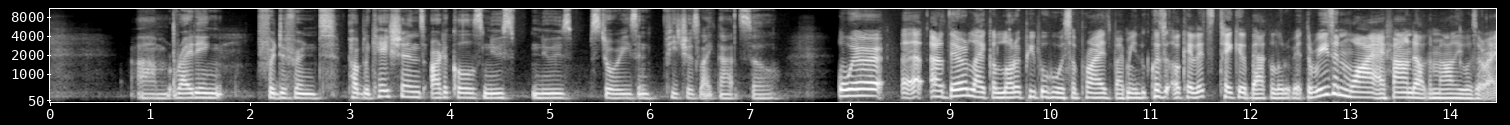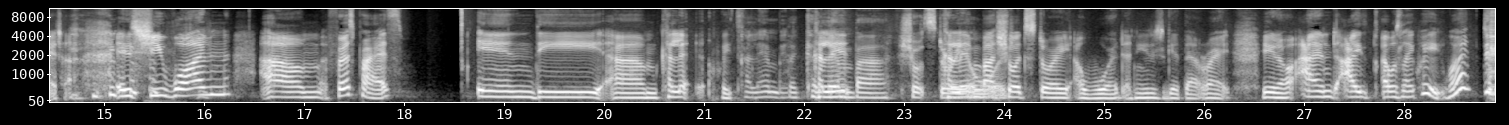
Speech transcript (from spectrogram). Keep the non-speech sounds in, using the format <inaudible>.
um, writing for different publications, articles, news news stories, and features like that. So, where uh, are there like a lot of people who were surprised by me? Because okay, let's take it back a little bit. The reason why I found out that Mali was a writer <laughs> is she won um, first prize in the um, Kale- wait Kalembe. The Kalemba short story Kalemba award. short story award. I needed to get that right, you know. And I, I was like, wait, what? <laughs> <laughs>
